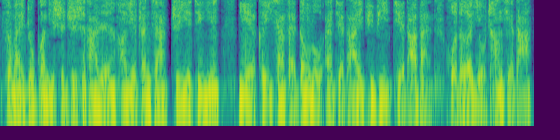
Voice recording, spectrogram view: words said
此外，如果你是知识达人、行业专家、职业精英，你也可以下载登录爱解答 APP 解答版，获得有偿解答。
